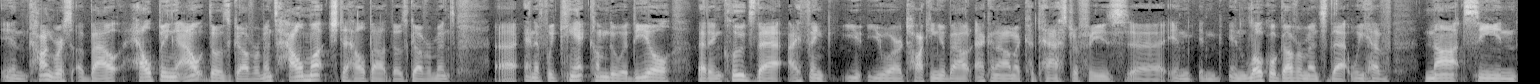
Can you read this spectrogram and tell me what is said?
in Congress about helping out those governments, how much to help out those governments. Uh, and if we can't come to a deal that includes that, I think you, you are talking about economic catastrophes uh, in, in, in local governments that we have not seen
